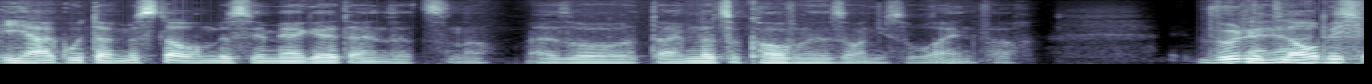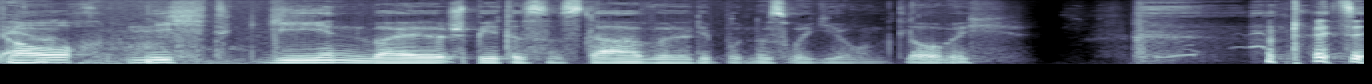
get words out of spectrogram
Ja, gut, da müsste auch ein bisschen mehr Geld einsetzen. Ne? Also Daimler zu kaufen ist auch nicht so einfach. Würde, Ja, ja, glaube ich, auch nicht gehen, weil spätestens da würde die Bundesregierung, glaube ich.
